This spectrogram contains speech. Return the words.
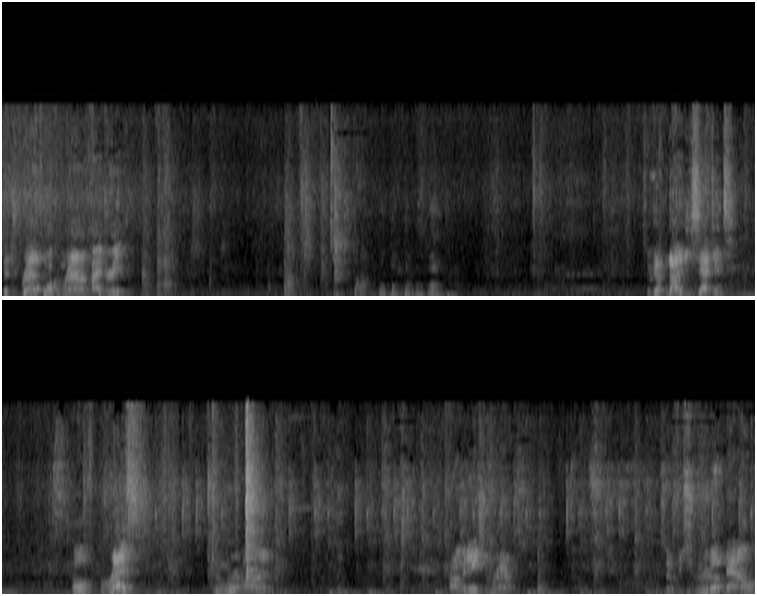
Catch your breath, walk around, hydrate. Boom, boom, boom, boom, boom, boom. So we got 90 seconds of rest. Then we're on combination rounds. So if you screw it up now,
